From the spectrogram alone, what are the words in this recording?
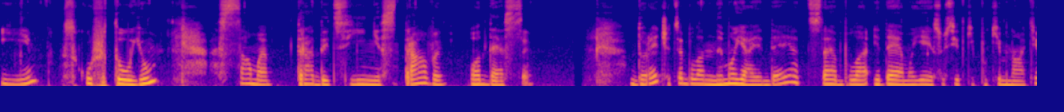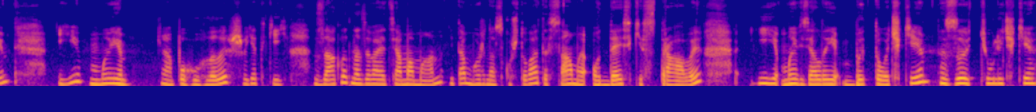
і скуштую саме традиційні страви Одеси. До речі, це була не моя ідея, це була ідея моєї сусідки по кімнаті. І ми погуглили, що є такий заклад, називається Маман, і там можна скуштувати саме одеські страви. І ми взяли биточки з тюлічки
